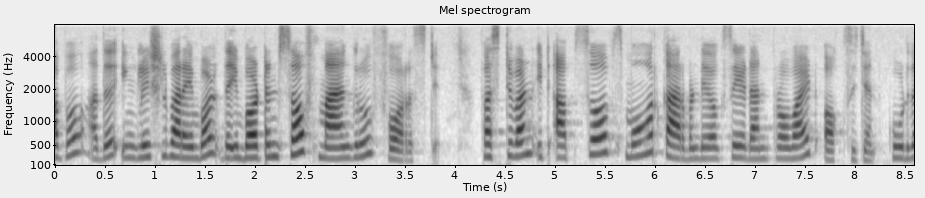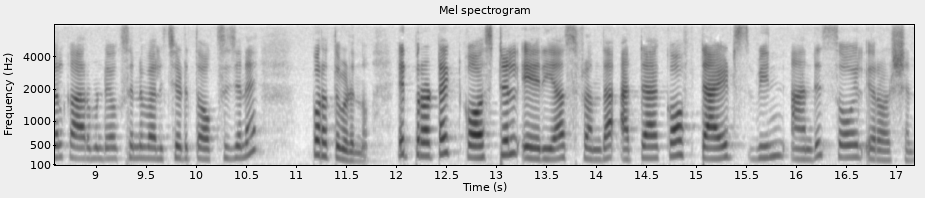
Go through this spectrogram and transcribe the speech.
അപ്പോൾ അത് ഇംഗ്ലീഷിൽ പറയുമ്പോൾ the importance of mangrove forest first one it absorbs more carbon dioxide and provide oxygen കൂടുതൽ കാർബൺ ഡൈ ഓക്സൈഡിനെ വലിച്ചെടുത്ത് ഓക്സിജനെ പുറത്തുവിടുന്നു. It protect coastal areas from the attack of tides wind and soil erosion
